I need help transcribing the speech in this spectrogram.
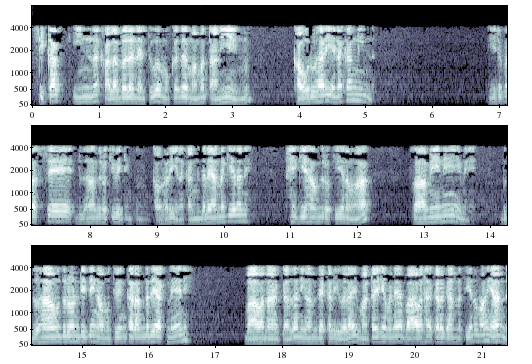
ටිකක් ඉන්න කලබල නැතුව මොකද මම තනියෙන් කවුරු හරි එනකන් ඉන්න. ඊට පස්සේ බුදුහාමුදුරුවෝ කිව්වේ ඉතින් කවුරු හරි එනකන් ඉඳලා යන්න කියලානේ. මේ ගිය හාමුදුරුවෝ කියනවා ස්වාමීනි මේ බුදුහාමුදුරන්ට ඉතින් අමුතුවෙන් කරන්න දෙයක් නැහැනේ. භාවනා කරලා නිවන් දැකලා ඉවරයි. මට එහෙම නෑ භාවනා කරගන්න තියෙන මං යන්නද.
